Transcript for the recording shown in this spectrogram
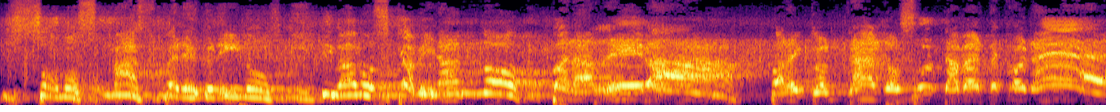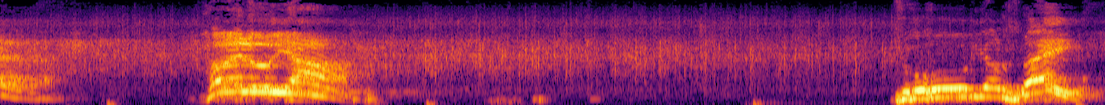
Y somos más peregrinos y vamos caminando para arriba para encontrarnos juntamente con Él. Aleluya. Gloria al Rey.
